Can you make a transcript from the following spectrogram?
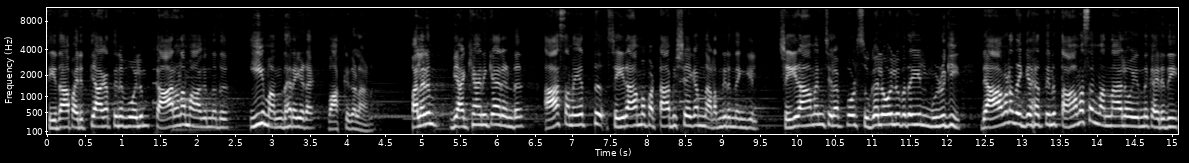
സീതാ പരിത്യാഗത്തിന് പോലും കാരണമാകുന്നത് ഈ മന്ധരയുടെ വാക്കുകളാണ്. പലരും വ്യാഖ്യാനിക്കാറുണ്ട് ആ സമയത്ത് ശ്രീരാമ പട്ടാഭിഷേകം നടന്നിരുന്നെങ്കിൽ ശ്രീരാമൻ ചിലപ്പോൾ സുഖലോലുപതയിൽ മുഴുകി രാവണ നിഗ്രഹത്തിന് താമസം വന്നാലോ എന്ന് കരുതി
